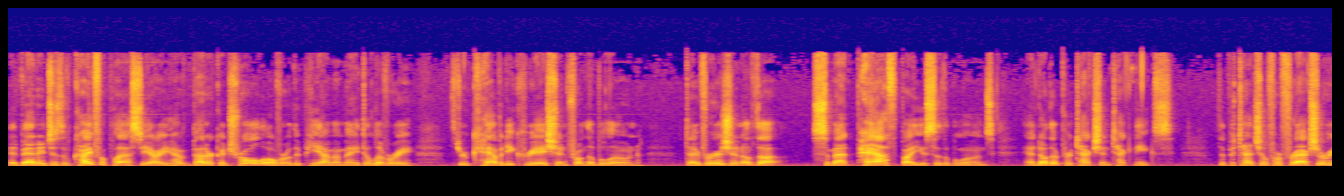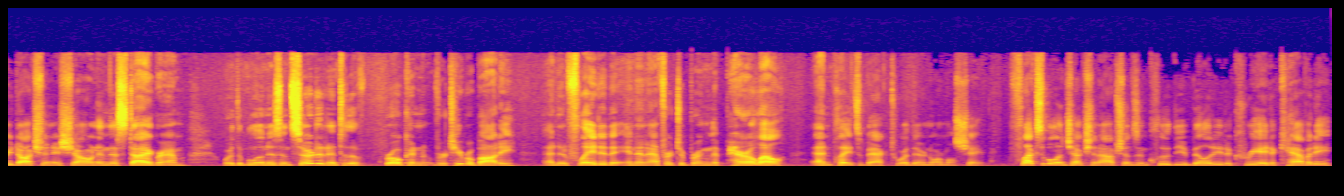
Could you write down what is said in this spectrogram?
Advantages of kyphoplasty are you have better control over the PMMA delivery through cavity creation from the balloon, diversion of the cement path by use of the balloons, and other protection techniques. The potential for fracture reduction is shown in this diagram, where the balloon is inserted into the broken vertebral body and inflated in an effort to bring the parallel end plates back toward their normal shape. Flexible injection options include the ability to create a cavity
